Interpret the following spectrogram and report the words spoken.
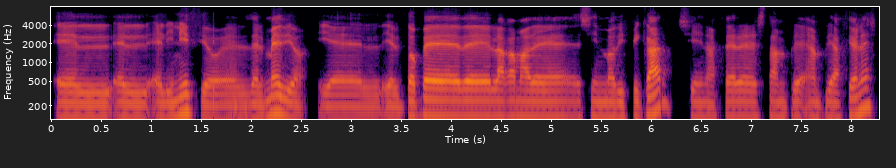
el, inicio, el del medio y el, tope de la gama de, sin modificar, sin hacer estas ampliaciones,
